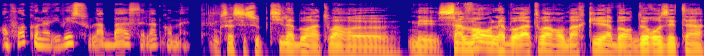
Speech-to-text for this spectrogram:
en fois qu'on arrivait sous la base de la comète. Donc ça c'est ce petit laboratoire, euh, mais savant laboratoire embarqué à bord de Rosetta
